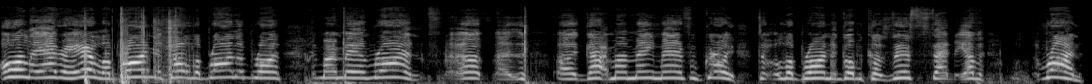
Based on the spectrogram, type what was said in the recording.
All they ever hear, LeBron to go, LeBron, LeBron, my man Ron, uh, uh, uh, got my main man from Curly to LeBron to go because this, that, the other. Ron,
